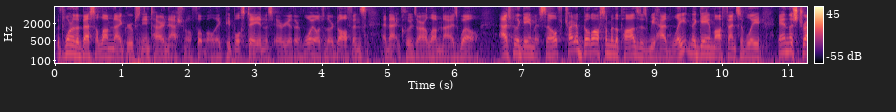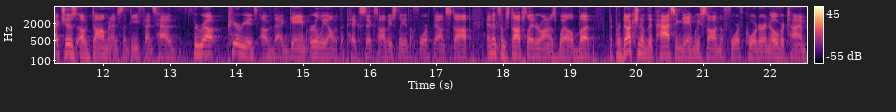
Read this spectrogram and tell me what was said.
with one of the best alumni groups in the entire National Football League. People stay in this area, they're loyal to their Dolphins, and that includes our alumni as well. As for the game itself, try to build off some of the positives we had late in the game offensively and the stretches of dominance the defense had throughout periods of that game. Early on with the pick six, obviously, the fourth down stop, and then some stops later on as well. But the production of the passing game we saw in the fourth quarter and overtime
